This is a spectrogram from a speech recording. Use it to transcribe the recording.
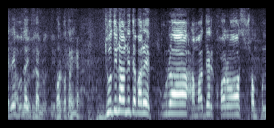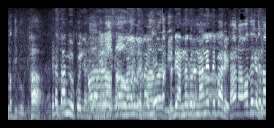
এটাই বুঝাইতেছি আমি ওর কথা। যদি না নিতে পারে পুরা আমাদের খরচ সম্পূর্ণ দিব উনি। হ্যাঁ এটা তো আমিও কইলাম যদি করে না নিতে পারে কারণ আমাদেরকে না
